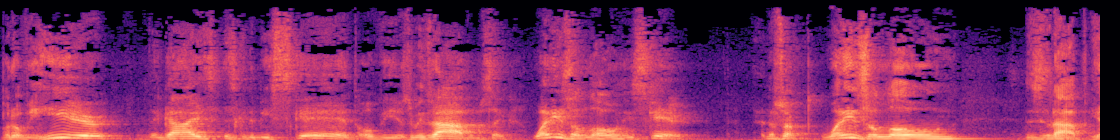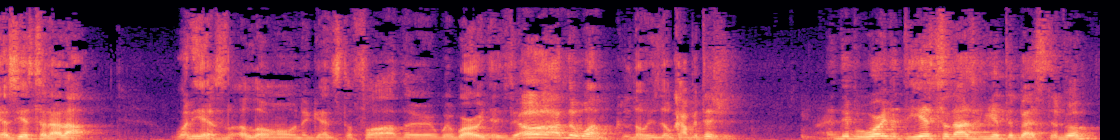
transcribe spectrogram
But over here, the guy is going to be scared over here. So he's Rav, I'm saying. When he's alone, he's scared. And I'm sorry, when he's alone, this is Rav. He has yetzer hara. When he is alone against the father, we're worried that he's oh, I'm the one, because no, there's no competition. And then we're worried that the yetzer hara is going to get the best of him,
